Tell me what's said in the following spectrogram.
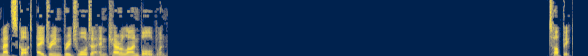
Matt Scott, Adrian Bridgewater and Caroline Baldwin. Topic:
